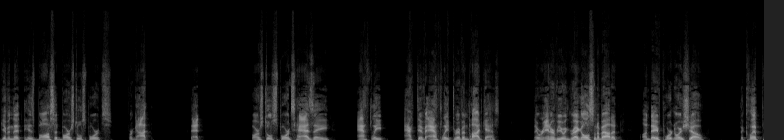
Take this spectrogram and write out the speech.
given that his boss at Barstool Sports forgot that Barstool Sports has a athlete, active athlete driven podcast. They were interviewing Greg Olsen about it on Dave Portnoy's show. The clip,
